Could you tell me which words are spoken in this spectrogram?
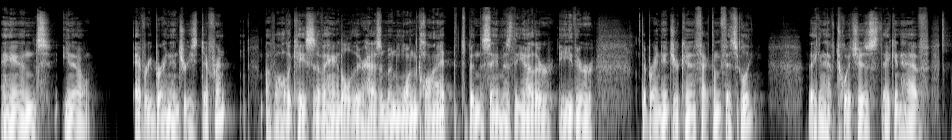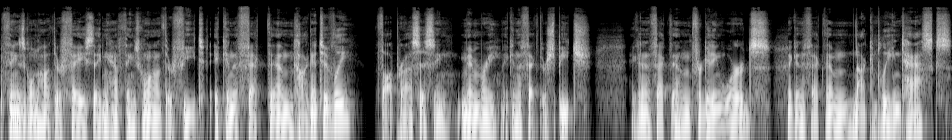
And, you know, every brain injury is different. Of all the cases I've handled, there hasn't been one client that's been the same as the other. Either the brain injury can affect them physically, they can have twitches. They can have things going on with their face. They can have things going on with their feet. It can affect them cognitively, thought processing, memory. It can affect their speech. It can affect them forgetting words. It can affect them not completing tasks.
